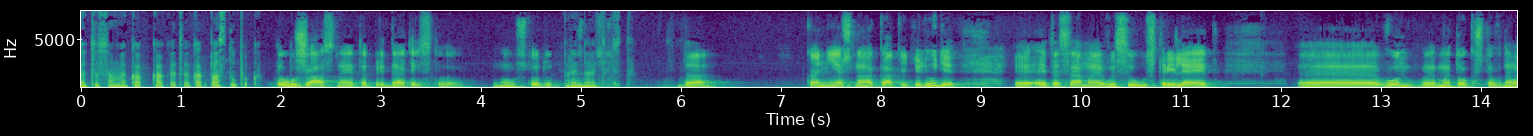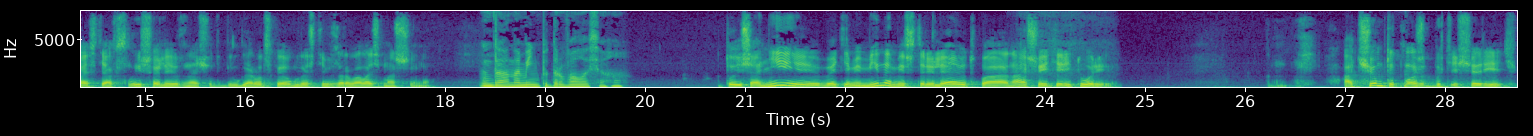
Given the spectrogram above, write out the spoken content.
это самое, как, как это, как поступок? Это ужасно, это предательство. Ну что тут? Предательство. Да, конечно. А как? Эти люди, э, это самое ВСУ стреляет Э, вон, мы только что в новостях слышали, значит, в Белгородской области взорвалась машина. Да, на минь подорвалась, ага. То есть они этими минами стреляют по нашей территории. О чем тут может быть еще речь?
